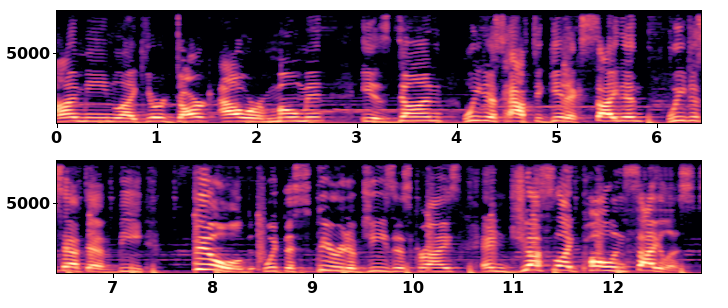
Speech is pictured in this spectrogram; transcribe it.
I mean like your dark hour moment is done. We just have to get excited. We just have to be filled with the Spirit of Jesus Christ. And just like Paul and Silas,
